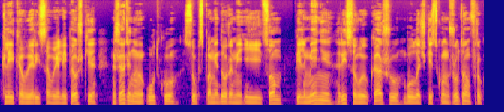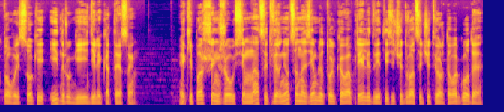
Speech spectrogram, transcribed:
клейковые рисовые лепешки, жареную утку, суп с помидорами и яйцом, пельмени, рисовую кашу, булочки с кунжутом, фруктовые соки и другие деликатесы. Экипаж Шэньчжоу-17 вернется на Землю только в апреле 2024 года,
